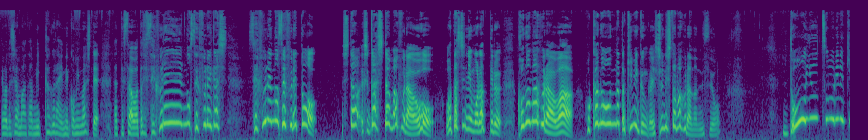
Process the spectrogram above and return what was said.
で私はまた3日ぐらい寝込みまして。だってさ私セフレのセフレがセフレのセフレと下がしたマフラーを私にもらってる。このマフラーは他の女とキミくんが一緒にしたマフラーなんですよ。どういうつもりでキ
